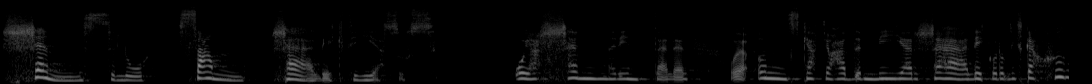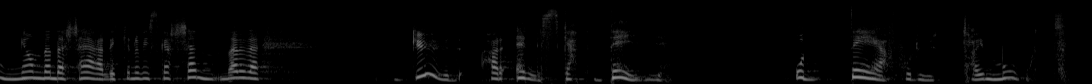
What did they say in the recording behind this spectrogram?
känslosam kärlek till Jesus. Och jag känner inte, eller och jag önskar att jag hade mer kärlek. Och vi ska sjunga om den där kärleken och vi ska känna det där. Gud har älskat dig. Och det får du ta emot.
